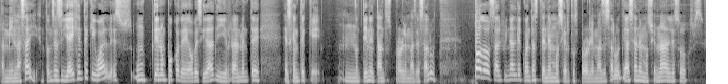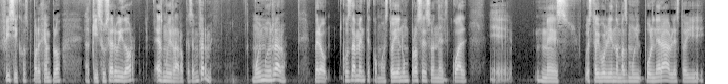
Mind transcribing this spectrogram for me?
también las hay. Entonces, y hay gente que igual es un, tiene un poco de obesidad y realmente es gente que no tiene tantos problemas de salud. Todos al final de cuentas tenemos ciertos problemas de salud, ya sean emocionales o físicos. Por ejemplo, aquí su servidor es muy raro que se enferme. Muy, muy raro. Pero justamente como estoy en un proceso en el cual eh, me estoy volviendo más vulnerable, estoy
